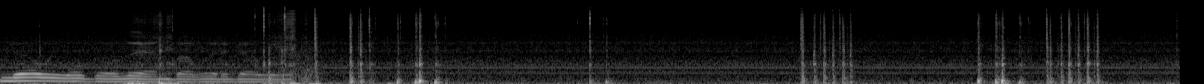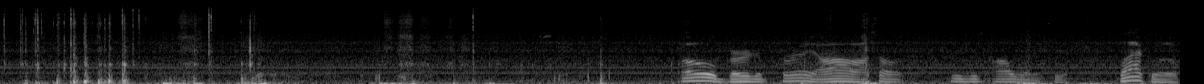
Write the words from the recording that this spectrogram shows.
No, we won't go then, but we're gonna go with. Oh, bird. Oh, ah, I saw. We just all want to see it. Black Wolf.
